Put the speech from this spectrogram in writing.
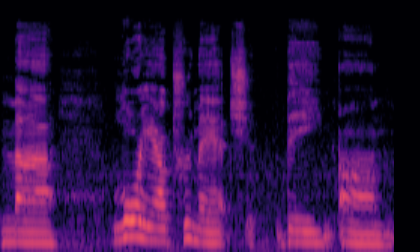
my L'Oreal True Match, the um,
